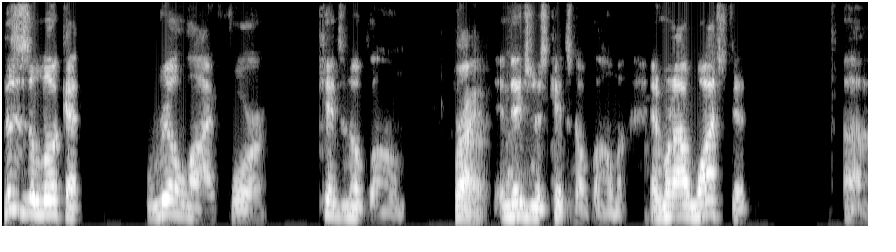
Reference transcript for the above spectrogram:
this is a look at real life for kids in Oklahoma Right. indigenous kids in Oklahoma. And when I watched it, uh,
